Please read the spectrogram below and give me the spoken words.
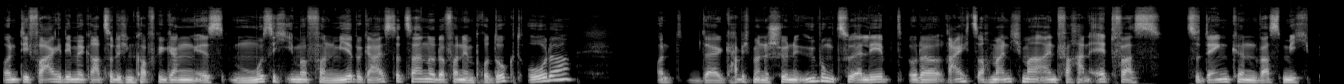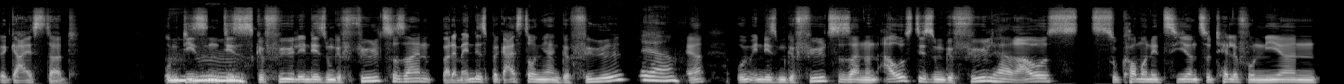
Und die Frage, die mir gerade so durch den Kopf gegangen ist, muss ich immer von mir begeistert sein oder von dem Produkt? Oder, und da habe ich mal eine schöne Übung zu erlebt, oder reicht es auch manchmal einfach an etwas zu denken, was mich begeistert? Um mhm. diesen, dieses Gefühl, in diesem Gefühl zu sein, weil am Ende ist Begeisterung ja ein Gefühl, ja. ja, um in diesem Gefühl zu sein und aus diesem Gefühl heraus zu kommunizieren, zu telefonieren,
